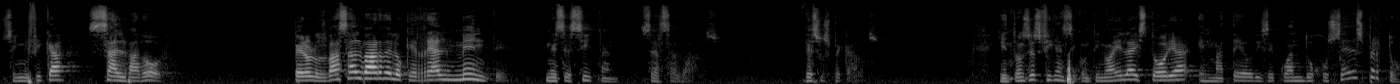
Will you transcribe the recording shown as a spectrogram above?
significa salvador. Pero los va a salvar de lo que realmente necesitan ser salvados, de sus pecados. Y entonces, fíjense, continúa ahí la historia en Mateo, dice, cuando José despertó,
